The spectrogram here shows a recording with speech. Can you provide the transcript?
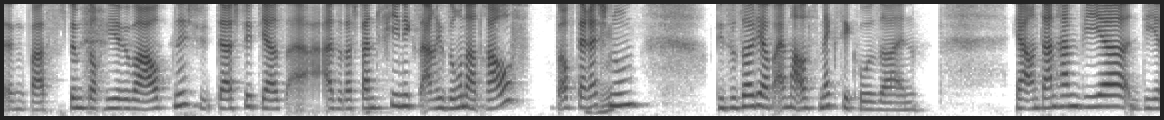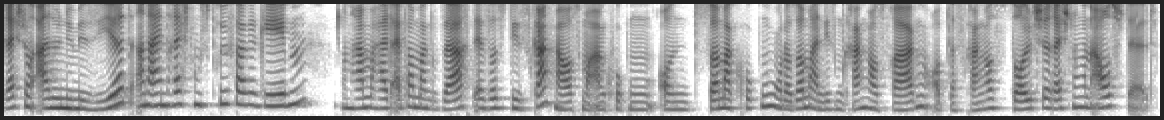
irgendwas stimmt doch hier überhaupt nicht. Da steht ja, also da stand Phoenix, Arizona drauf auf der mhm. Rechnung. Mhm. Wieso soll die auf einmal aus Mexiko sein? Ja, und dann haben wir die Rechnung anonymisiert an einen Rechnungsprüfer gegeben und haben halt einfach mal gesagt, er soll sich dieses Krankenhaus mal angucken und soll mal gucken oder soll mal in diesem Krankenhaus fragen, ob das Krankenhaus solche Rechnungen ausstellt.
